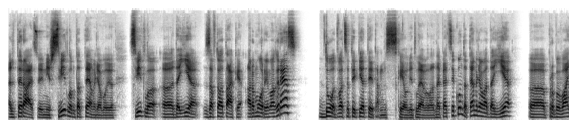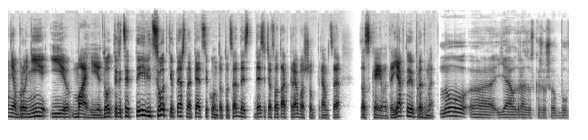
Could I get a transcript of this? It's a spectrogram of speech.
альтерацію між світлом та темрявою. Світло е, дає з автоатаки армор і магрес до 25 там скейл від левела на 5 секунд, а темрява дає е, пробивання броні і магії до 30% теж на 5 секунд. Тобто це десь 10 автоатак треба, щоб прям це заскейлити. Як той предмет? Ну, е, я одразу скажу, що був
